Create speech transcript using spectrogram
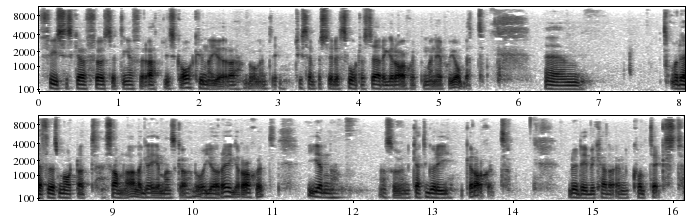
fysiska förutsättningar för att vi ska kunna göra någonting. Till exempel så är det svårt att städa garaget när man är på jobbet. Ehm, och därför är det smart att samla alla grejer man ska då göra i garaget i en, alltså en kategori garaget. Och det är det vi kallar en kontext.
